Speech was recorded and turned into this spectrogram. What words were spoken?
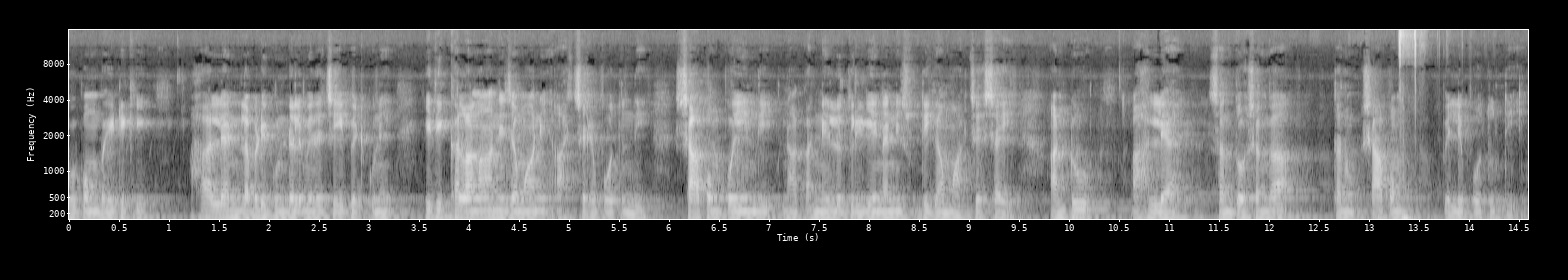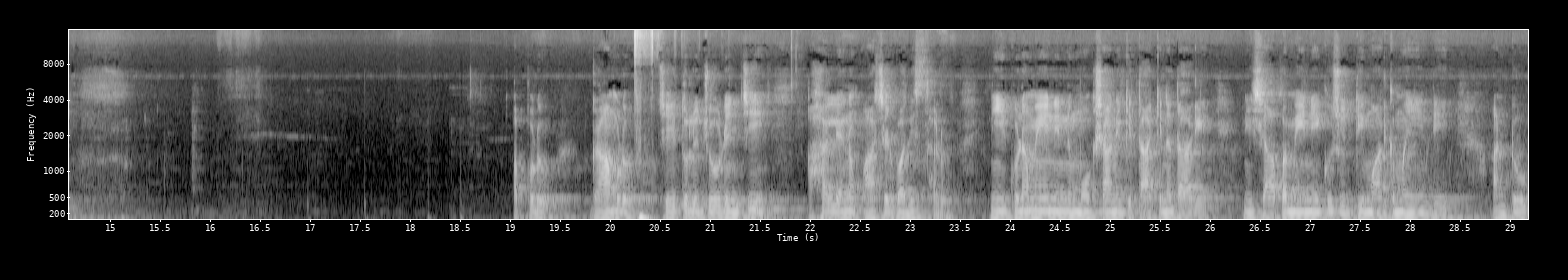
రూపం బయటికి అహల్య నిలబడి గుండెల మీద చేయి పెట్టుకుని ఇది కలనా నిజమా అని ఆశ్చర్యపోతుంది. శాపం పోయింది. నా కన్నీళ్ళు తిరిగి నన్ను శుద్ధిగా మార్చేశాయి అంటూ అహల్య సంతోషంగా తను శాపం వెళ్ళిపోతుంది. అప్పుడు రాముడు చేతులు జోడించి అహల్యను ఆశీర్వదిస్తాడు. నీ గుణమే నిన్ను మోక్షానికి తాకిన దారి. నీ శాపమే నీకు శుద్ధి మార్గమయ్యింది అంటూ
